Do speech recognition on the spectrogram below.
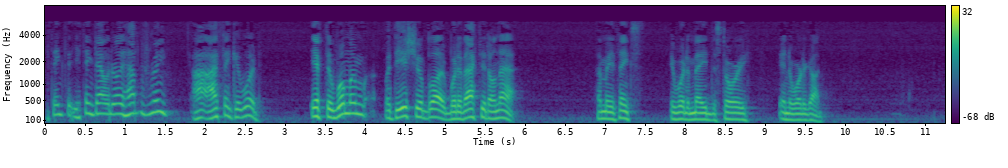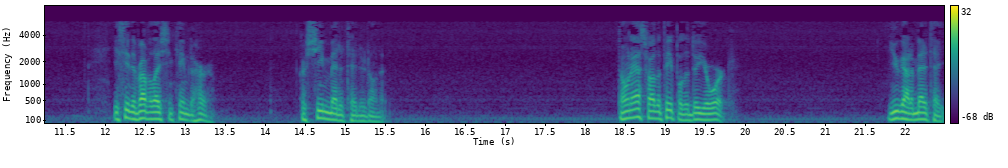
You think that, you think that would really happen for me? I, I think it would. If the woman with the issue of blood would have acted on that, how many thinks it would have made the story in the Word of God? You see, the revelation came to her because she meditated on it. Don't ask for other people to do your work. You got to meditate.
